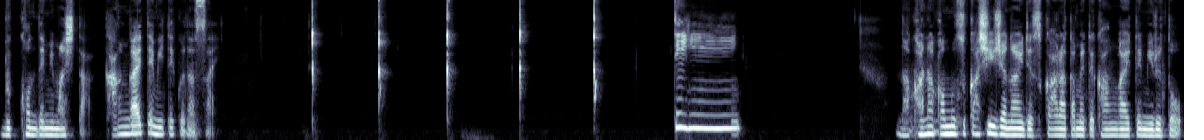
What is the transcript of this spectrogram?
ぶっ込んでみました。考えてみてください。ティーンなかなか難しいじゃないですか。改めて考えてみると。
